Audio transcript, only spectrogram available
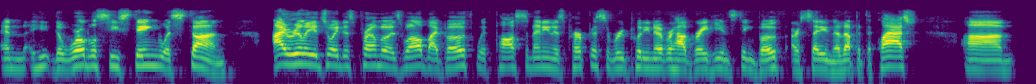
and he, the world will see Sting was stung. I really enjoyed this promo as well by both, with Paul cementing his purpose and Rude putting over how great he and Sting both are setting it up at the Clash. Um,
